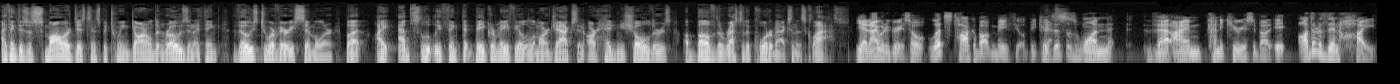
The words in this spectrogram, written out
I think there's a smaller distance between Darnold and Rosen. I think those two are very similar. But I absolutely think that Baker Mayfield and Lamar Jackson are head and shoulders above the rest of the quarterbacks in this class. Yeah, and I would agree. So let's talk about Mayfield because Yes. this is one that I'm kind of curious about. It, other than height,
